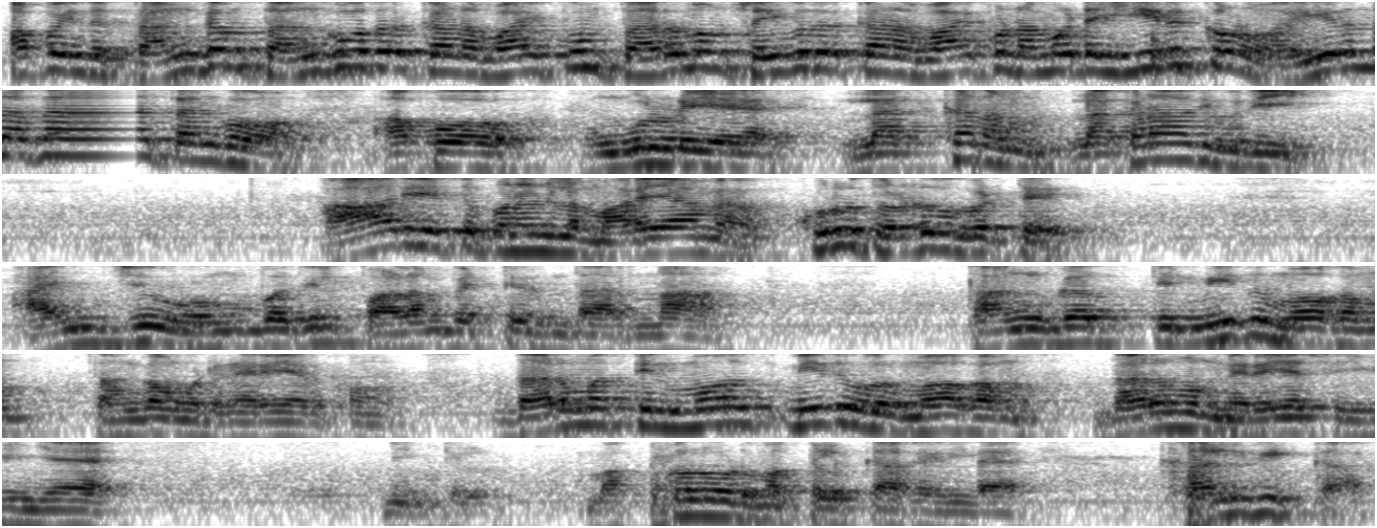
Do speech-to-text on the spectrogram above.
அப்போ இந்த தங்கம் தங்குவதற்கான வாய்ப்பும் தர்மம் செய்வதற்கான வாய்ப்பும் நம்மகிட்ட இருக்கணும். இருந்தால் தானே தங்கும். அப்போ உங்களுடைய லக்கணம் லக்கணாதிபதி ஆறு எட்டு பன்னெண்டில் மறையாமல் குரு தொடர்பு அஞ்சு ஒன்பதில் பலம் பெற்று இருந்தார்னா தங்கத்தின் மீது மோகம் தங்கம் உங்கள்கிட்ட நிறைய இருக்கும். தர்மத்தின் மோ மீது ஒரு மோகம் தர்மம் நிறைய செய்வீங்க. நீங்கள் மக்களோடு மக்களுக்காக இல்லை கல்விக்காக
